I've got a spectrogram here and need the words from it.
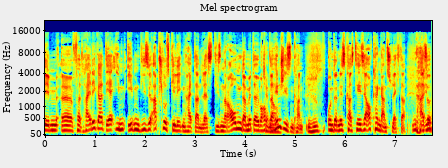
dem äh, Verteidiger, der ihm eben diese Abschlussgelegenheit dann lässt, diesen Raum, damit er überhaupt genau. dahin schießen kann. Mhm. Und dann ist Castells ja auch kein ganz schlechter. Nein. Also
